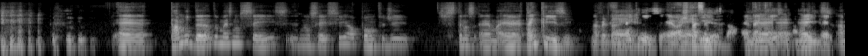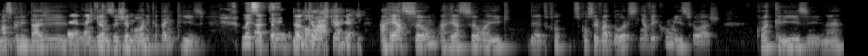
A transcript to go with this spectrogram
é, tá mudando, mas não sei, não sei se ao ponto de, de trans, é, é, tá em crise, na verdade. Está em crise, é, eu acho é, que essa é, isso. É, tá em crise. É, tá é isso. a masculinidade, tá digamos, hegemônica está em crise. Mas, Até, tanto que eu acho que a, a reação, a reação aí dos conservadores tem a ver com isso, eu acho. Com a crise, né?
